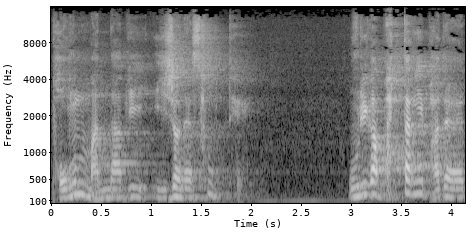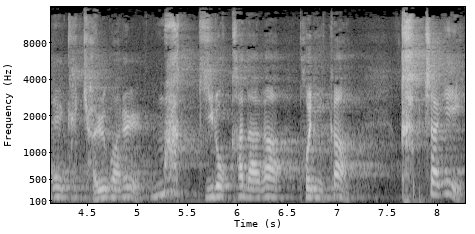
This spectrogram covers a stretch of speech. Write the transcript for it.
복음 만나기 이전의 상태, 우리가 마땅히 받아야 될 그 결과를 막 기록하다가 보니까 갑자기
